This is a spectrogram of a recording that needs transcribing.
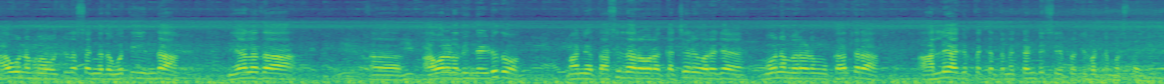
ನಾವು ನಮ್ಮ ವಕೀಲ ಸಂಘದ ವತಿಯಿಂದ ನ್ಯಾಯಾಲಯದ ಆವರಣದಿಂದ ಹಿಡಿದು ಮಾನ್ಯ ತಹಸೀಲ್ದಾರ್ ಅವರ ಕಚೇರಿವರೆಗೆ ಮೌನ ಮೆರವಣಿಗೆ ಮುಖಾಂತರ ಅಲ್ಲೇ ಆಗಿರ್ತಕ್ಕಂಥ ಖಂಡಿಸಿ ಪ್ರತಿಭಟನೆ ಮಾಡಿಸ್ತಾ ಇದ್ದೀವಿ.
